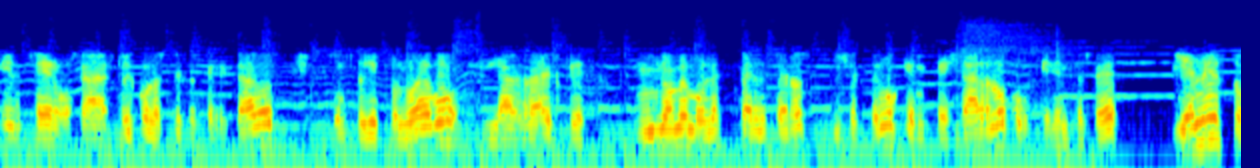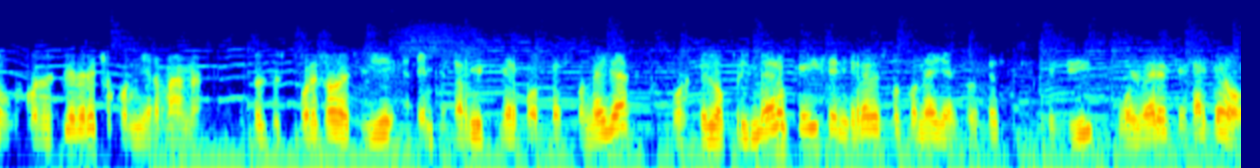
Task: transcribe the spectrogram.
en cero, o sea, estoy con los pies aterrizados, es un proyecto nuevo y la verdad es que no me molesta estar en ceros, dije, tengo que empezarlo con quien empecé bien esto, con el pie derecho con mi hermana. Entonces, por eso decidí empezar mi primer podcast con ella, porque lo primero que hice en redes fue con ella, entonces decidí volver a empezar, pero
